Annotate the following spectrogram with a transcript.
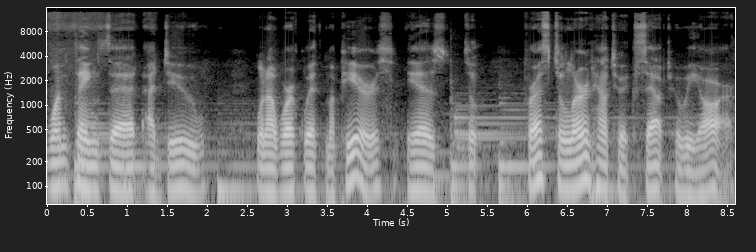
one thing that I do when I work with my peers is to, for us to learn how to accept who we are.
